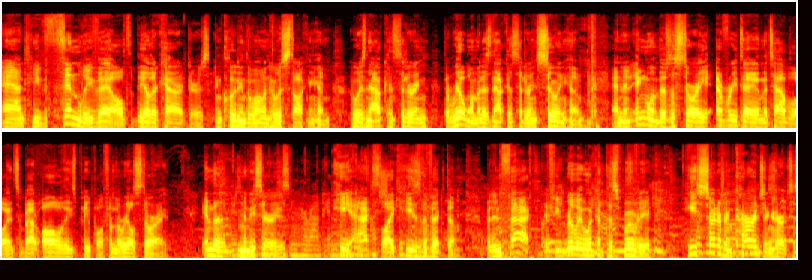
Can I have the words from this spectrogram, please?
and he thinly veiled the other characters, including the woman who was stalking him, who is now considering the real woman is now considering suing him. And in England, there's a story every day in the tabloids about all of these people from the real story. In the miniseries, he acts like he's the victim, but in fact, if you really look at this movie, he's sort of encouraging her to,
